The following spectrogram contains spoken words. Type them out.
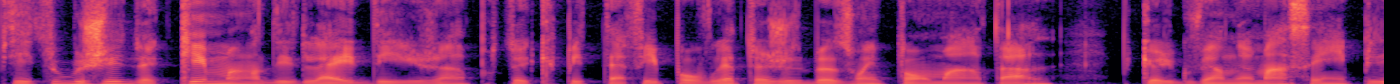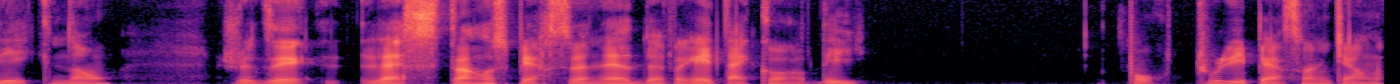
Puis t'es obligé de quémander de l'aide des gens pour t'occuper de ta fille. Pour vrai, t'as juste besoin de ton mental, puis que le gouvernement s'implique, non? Je veux dire, l'assistance personnelle devrait être accordée pour toutes les personnes qui en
